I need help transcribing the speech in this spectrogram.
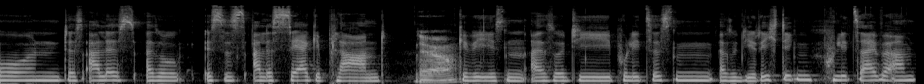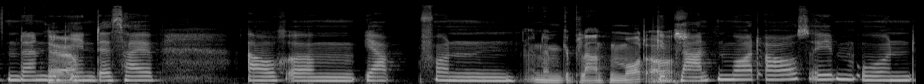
und das alles, also ist es alles sehr geplant Ja. gewesen. Also die Polizisten, also die richtigen Polizeibeamten dann, die Ja. gehen deshalb auch ähm, ja von In einem geplanten Mord aus. geplanten Mord aus eben und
